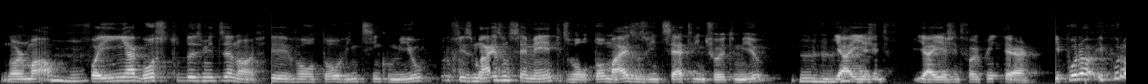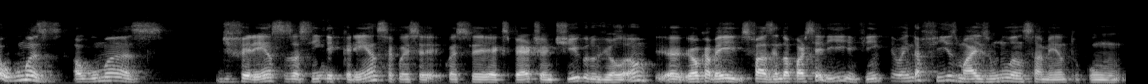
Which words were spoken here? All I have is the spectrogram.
normal, uhum. foi em agosto de 2019. E voltou 25 mil. Fiz mais um semente, voltou mais uns 27, 28 mil. Uhum. E aí a gente e aí a gente foi para o interno. E por, e por algumas, algumas diferenças assim de crença com esse, com esse expert antigo do violão, eu, eu acabei desfazendo a parceria, enfim. Eu ainda fiz mais um lançamento com,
